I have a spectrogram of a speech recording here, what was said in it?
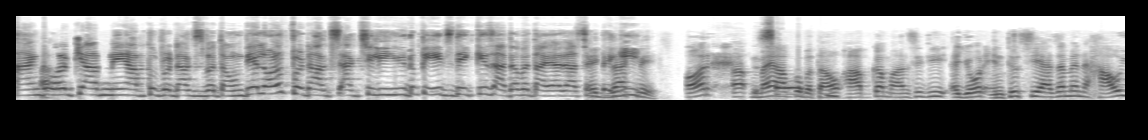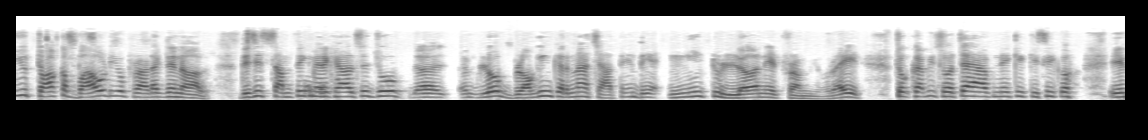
and और क्या मैं आपको प्रोडक्ट्स बताऊँ? There lot of products actually तो पेज देख के ज़्यादा बताया जा सकता है. और uh, मैं so, आपको बताऊँ आपका Mansi ji your enthusiasm and how you talk about your product in all this is something मेरे ख्याल से जो uh, लोग ब्लॉगिंग करना चाहते हैं they need to learn it from you right तो कभी सोचा है आपने कि किसी को इन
